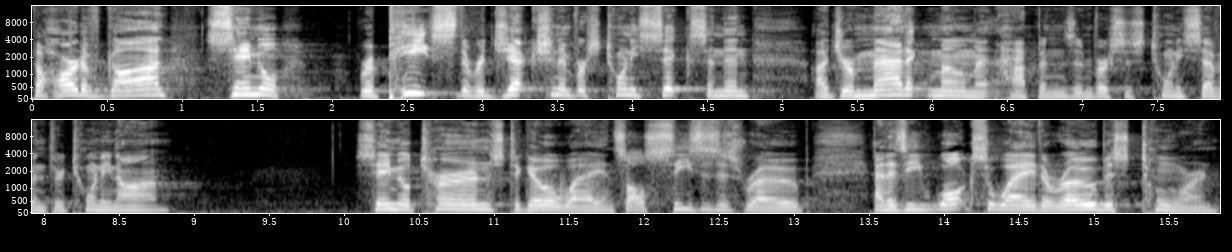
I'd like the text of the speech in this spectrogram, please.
the heart of God. Samuel repeats the rejection in verse 26 and then a dramatic moment happens in verses 27 through 29. Samuel turns to go away, and Saul seizes his robe. And as he walks away, the robe is torn.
